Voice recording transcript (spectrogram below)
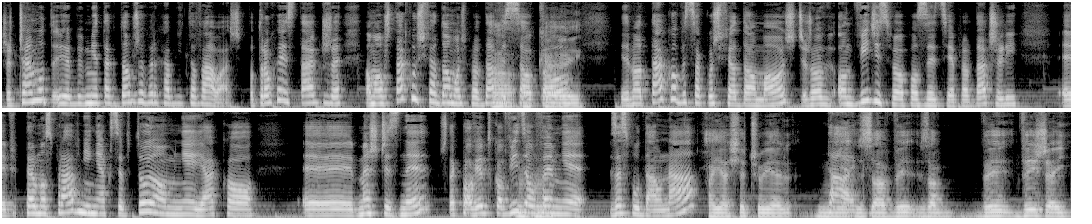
że czemu by mnie tak dobrze wyrehabilitowałaś? Bo trochę jest tak, że on ma już taką świadomość, prawda, A, wysoką. Okay. Ma taką wysoką świadomość, że on, on widzi swoją pozycję, prawda? Czyli y, pełnosprawni nie akceptują mnie jako y, mężczyzny, że tak powiem, tylko widzą mhm. we mnie zespół Downa. A ja się czuję tak. za, wy, za wy, wyżej.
